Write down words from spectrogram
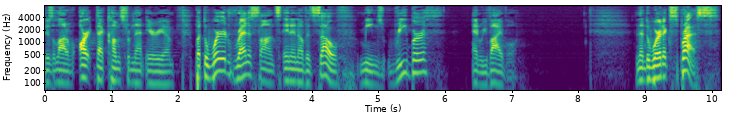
there's a lot of art that comes from that area. But the word Renaissance, in and of itself, means rebirth and revival. And then the word express,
